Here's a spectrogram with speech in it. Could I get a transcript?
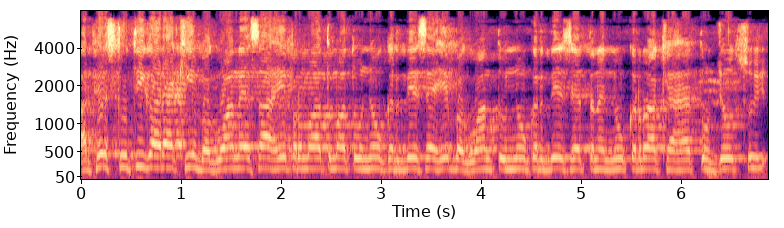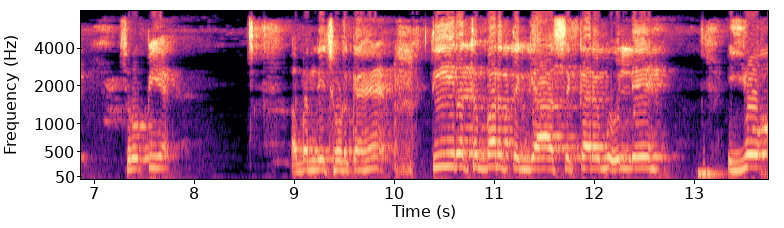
और फिर स्तुति का रखी, भगवान ऐसा है, परमात्मा तू नो कर दे से है, भगवान तू नो कर दे से तने नो कर रखा है, तू जो स्वरूपी है। अब बंदी छोड़ के हैं, तीर्थ बरत ग्यास कर भूले यो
